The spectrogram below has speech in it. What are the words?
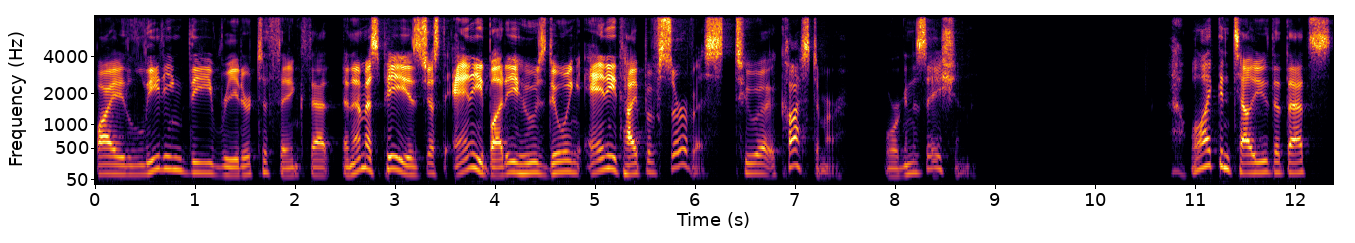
by leading the reader to think that an MSP is just anybody who's doing any type of service to a customer organization. Well, I can tell you that that's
